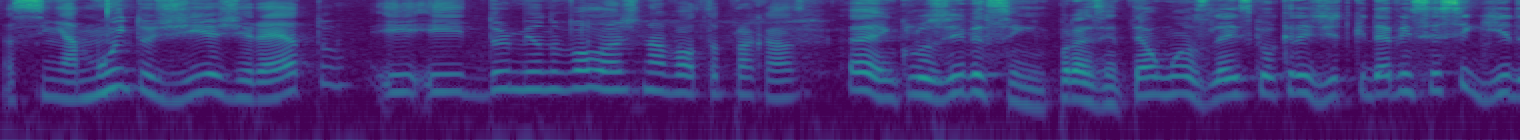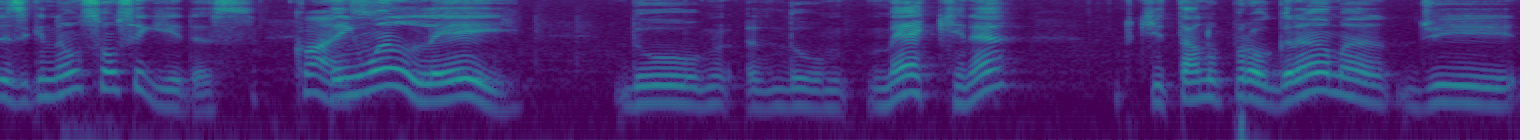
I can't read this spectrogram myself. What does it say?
assim, há muitos dias direto e, e dormiu no volante na volta pra casa. É, inclusive assim, por exemplo, tem algumas leis que eu acredito que devem ser seguidas e que não são seguidas. Quais? Tem uma lei do, do MEC, né? Que está no programa de,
